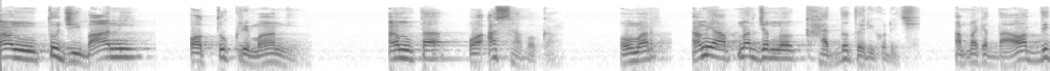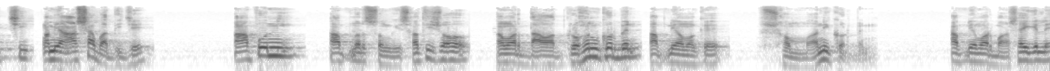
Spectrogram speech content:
আন্তুজিবানি অতুক্রিমানি আন্তা ও আসাবকা। ওমার আমি আপনার জন্য খাদ্য তৈরি করেছি। আপনাকে দাওয়াত দিচ্ছি। আমি আশাবাদী যে আপনি আপনার সঙ্গী সাথী সহ আমার দাওয়াত গ্রহণ করবেন। আপনি আমাকে সম্মানই করবেন। আপনি আমার বাসায় গেলে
